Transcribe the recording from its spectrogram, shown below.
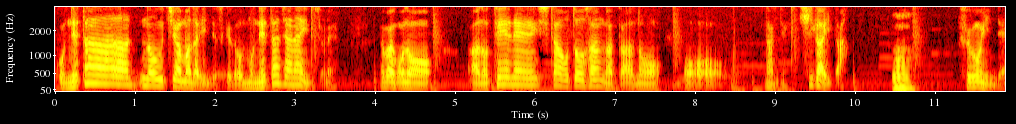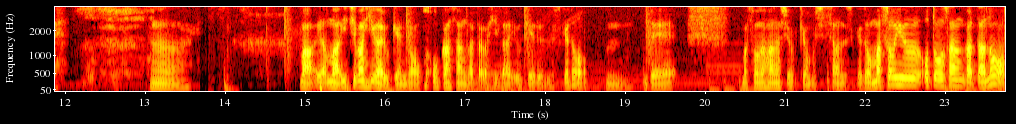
こうネタのうちはまだいいんですけど、もうネタじゃないんですよね。やっぱりこの、あの定年したお父さん方の、お何？被害がうん。すごいんで、うん。まあ、いやまあ、一番被害を受けるのはおお母さん方が被害を受けるんですけど、うん、で、まあ、その話を今日もしてたんですけど、まあ、そういうお父さん方の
